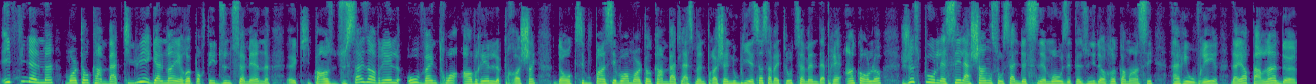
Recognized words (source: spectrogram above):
Et finalement, Mortal Kombat, qui lui également est reporté d'une semaine, euh, qui passe du 16 avril au 23 avril prochain. Donc, Donc, si vous pensiez voir Mortal Kombat la semaine prochaine, n'oubliez ça, ça va être l'autre semaine d'après. Encore là, juste pour laisser la chance aux salles de cinéma aux États-Unis de recommencer à réouvrir. D'ailleurs, parlant de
